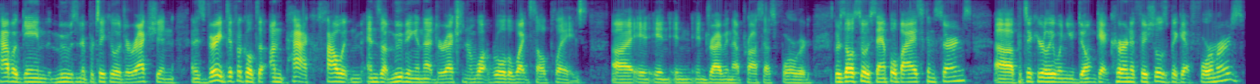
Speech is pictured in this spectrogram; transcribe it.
have a game that moves in a particular direction and it's very difficult to unpack how it ends up moving in that direction and what role the white cell plays uh, in, in, in driving that process forward. There's also sample bias concerns, uh, particularly when you don't get current officials but get formers.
